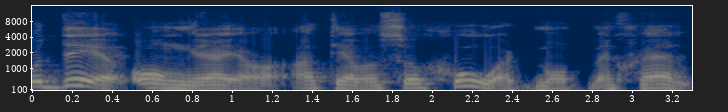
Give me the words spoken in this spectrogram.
Och det ångrar jag, att jag var så hård mot mig själv.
